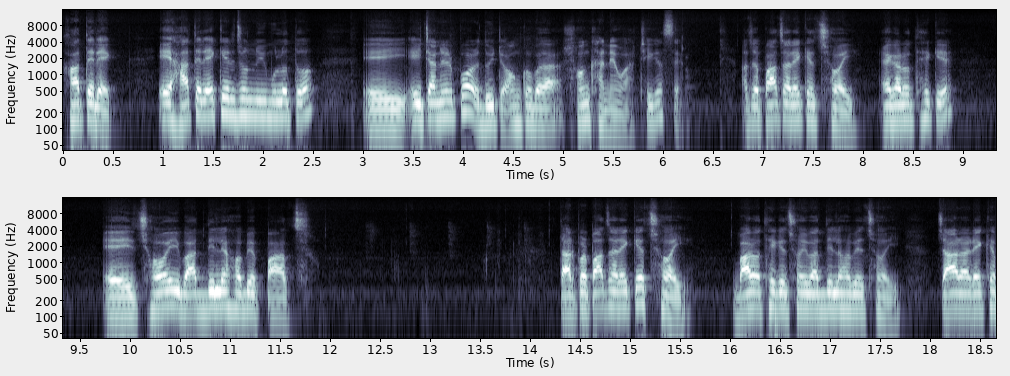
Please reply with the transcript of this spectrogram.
হাতের এক। এই হাতের একের জন্যই মূলত এই এই টানের পর দুইটা অঙ্ক বা সংখ্যা নেওয়া, ঠিক আছে? আচ্ছা পাঁচ আর একে ছয়, এগারো থেকে এই ছয় বাদ দিলে হবে পাঁচ। তারপর পাঁচ আর একে ছয়, বারো থেকে ছয় বাদ দিলে হবে ছয়, চার আর একে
